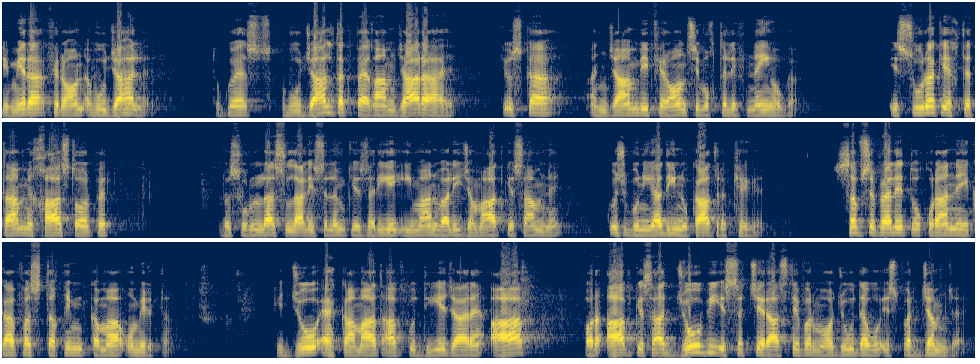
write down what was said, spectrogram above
کہ میرا فرعون ابو جہل ہے۔ تو گویا ابو جہل تک پیغام جا رہا ہے کہ اس کا انجام بھی فرعون سے مختلف نہیں ہوگا۔ اس صورت کے اختتام میں خاص طور پر رسول اللہ صلی اللہ علیہ وسلم کے ذریعے ایمان والی جماعت کے سامنے کچھ بنیادی نکات رکھے گئے۔ سب سے پہلے تو قرآن نے کہا فستقم کما عمر تھا کہ جو احکامات آپ کو دیے جا رہے ہیں، آپ اور آپ کے ساتھ جو بھی اس سچے راستے پر موجود ہے، وہ اس پر جم جائے۔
